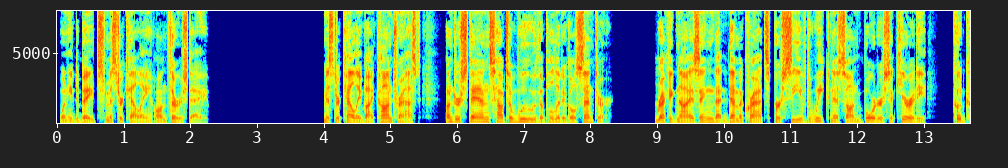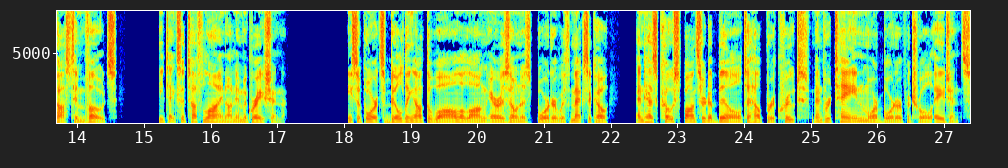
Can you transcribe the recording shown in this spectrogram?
when he debates Mr. Kelly on Thursday. Mr. Kelly, by contrast, understands how to woo the political center. Recognizing that Democrats' perceived weakness on border security could cost him votes, he takes a tough line on immigration. He supports building out the wall along Arizona's border with Mexico and has co sponsored a bill to help recruit and retain more Border Patrol agents.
